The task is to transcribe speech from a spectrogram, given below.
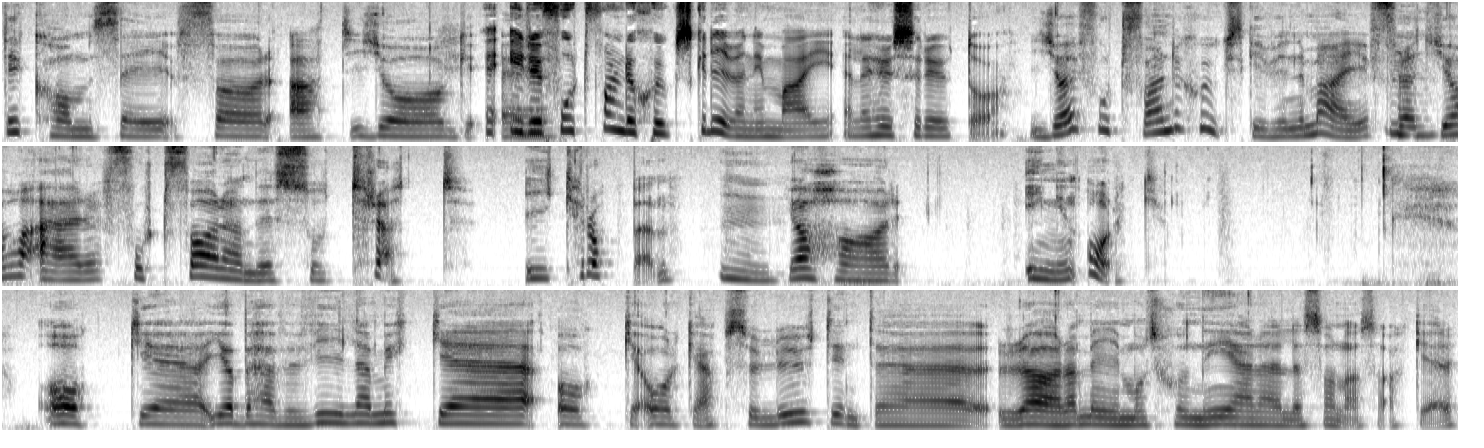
det kom sig för att jag... Är du eh, fortfarande sjukskriven i maj, eller hur ser det ut då? Jag är fortfarande sjukskriven i maj, för mm. att jag är fortfarande så trött i kroppen. Mm. Jag har ingen ork. Och eh, jag behöver vila mycket och jag orkar absolut inte röra mig, motionera eller sådana saker.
